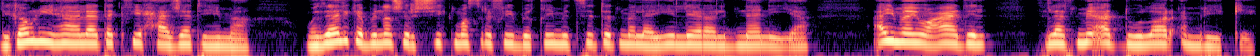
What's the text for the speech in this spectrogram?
لكونها لا تكفي حاجاتهما وذلك بنشر شيك مصرفي بقيمة ستة ملايين ليرة لبنانية أي ما يعادل 300 دولار أمريكي.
